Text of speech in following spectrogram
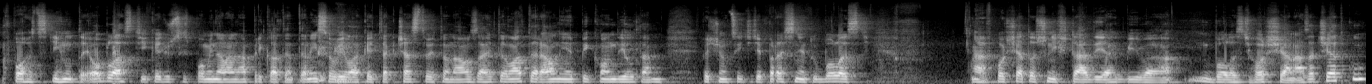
v postihnutej oblasti, keď už si spomínala napríklad ten tenisový lakeť, tak často je to naozaj ten laterálny epikondil, tam väčšinou cítite presne tú bolesť a v počiatočných štádiách býva bolesť horšia na začiatku e,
